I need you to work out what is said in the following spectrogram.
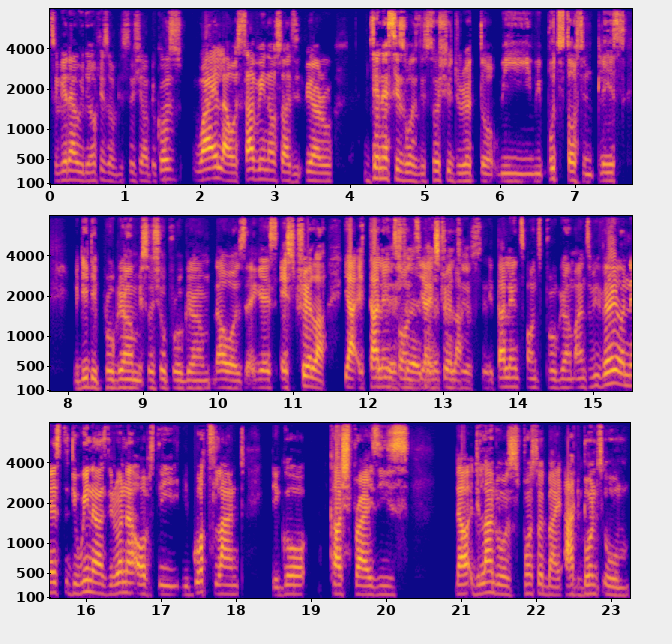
together with the office of the social because while I was serving also as the PRO, Genesis was the social director. We we put stuff in place. We did a program, a social program. That was, I guess, Estrella. Yeah, a talent Yes, hunt. yeah, Yeah, talent Estrella. yes, A talent hunt program. And to be very honest, the winners, the runner ups, they, they got land, they got cash prizes. That the land was sponsored by Adbon's Home,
